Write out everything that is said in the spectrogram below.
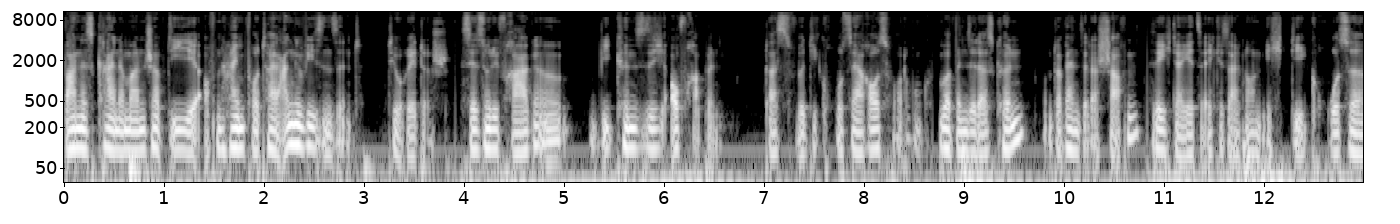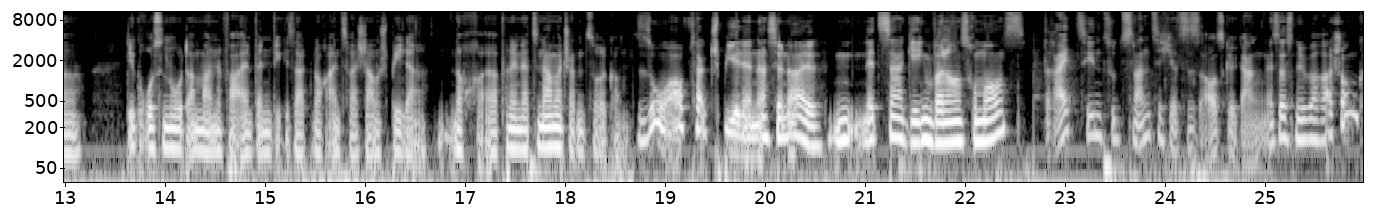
Wann ist keine Mannschaft, die auf einen Heimvorteil angewiesen sind, theoretisch. Ist jetzt nur die Frage, wie können sie sich aufrappeln? Das wird die große Herausforderung. Aber wenn sie das können und wenn sie das schaffen, sehe ich da jetzt ehrlich gesagt noch nicht die große die große Not am Mann, vor allem wenn, wie gesagt, noch ein, zwei Stammspieler noch äh, von den Nationalmannschaften zurückkommen. So, Auftaktspiel der National. Nizza gegen Valence Romans. 13 zu 20 ist es ausgegangen. Ist das eine Überraschung?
